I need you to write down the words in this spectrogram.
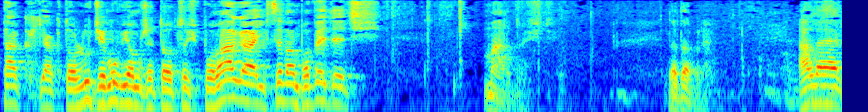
tak, jak to ludzie mówią, że to coś pomaga i chcę wam powiedzieć, marność. No dobra. Ale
